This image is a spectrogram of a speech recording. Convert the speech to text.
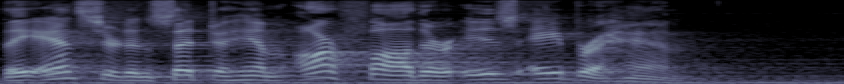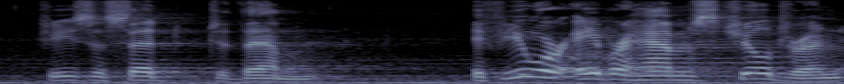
They answered and said to him, Our father is Abraham. Jesus said to them, If you were Abraham's children,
